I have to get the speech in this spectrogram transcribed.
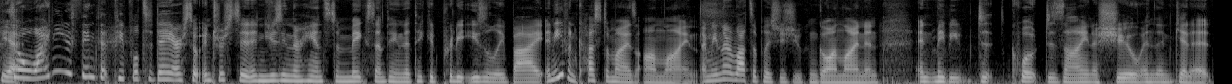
yeah. So why do you think that people today are so interested in using their hands to make something that they could pretty easily buy and even customize online? I mean, there are lots of places you can go online and and maybe d- quote design a shoe and then get it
